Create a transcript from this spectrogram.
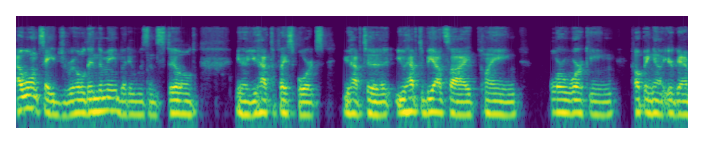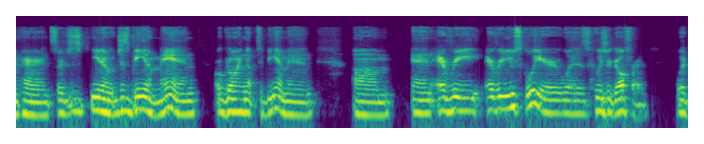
I won't say drilled into me, but it was instilled. You know, you have to play sports, you have to you have to be outside playing or working, helping out your grandparents, or just you know, just being a man or growing up to be a man. Um, and every every new school year was who's your girlfriend? What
